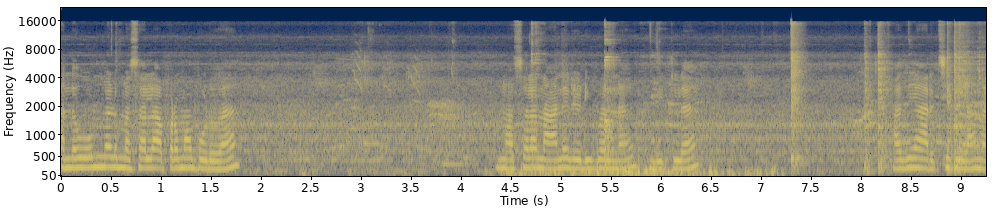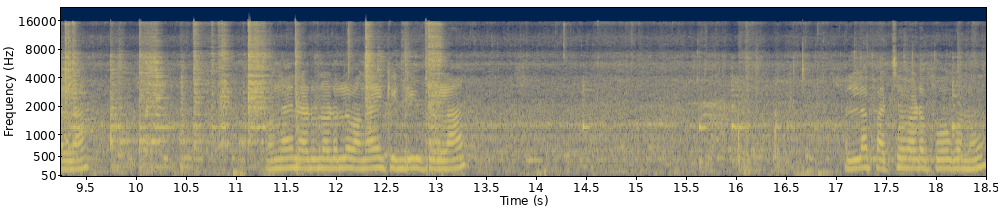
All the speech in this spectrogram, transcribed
அந்த ஹோம்மேடு மசாலா அப்புறமா போடுவேன். மசாலா நானே ரெடி பண்ணேன் வீட்டில் அதையும் அரைச்சிக்கலாம் நல்லா. வெங்காயம் நடு நடுவில் வெங்காயம் கிண்டி விட்டுடலாம் நல்லா பச்சை வடை போகணும்.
